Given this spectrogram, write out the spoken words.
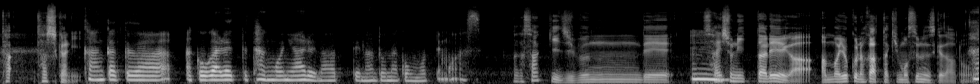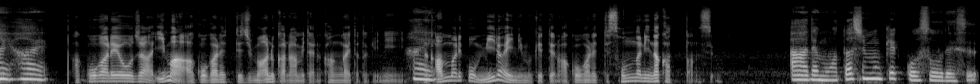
た確かに。感覚は憧れって単語にあるなってなんとなく思ってます。なんかさっき自分でうん最初に言った例があんま良くなかった気もするんですけど、あのはいはい。憧れをじゃあ今憧れって自分あるかなみたいな考えた時に、はいなんかあんまりこう未来に向けての憧れってそんなになかったんですよ。ああ、でも私も結構そうです。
